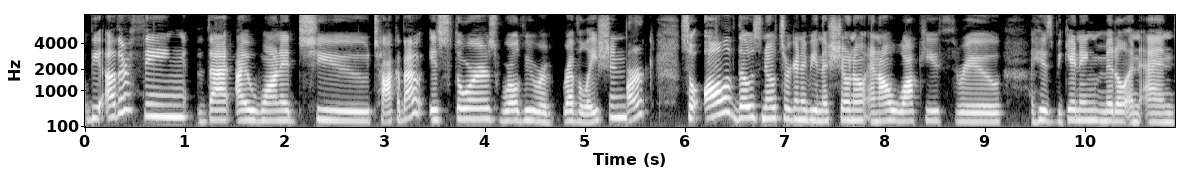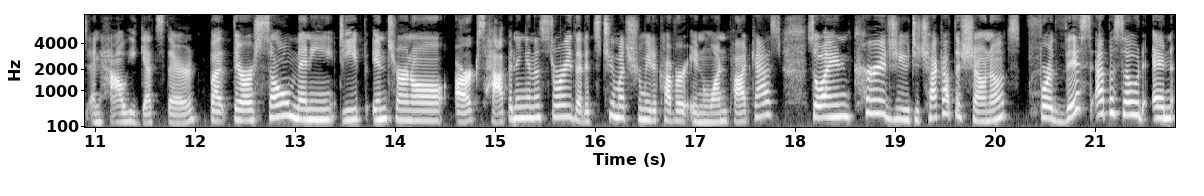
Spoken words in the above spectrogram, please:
The other thing that I wanted to talk about is Thor's worldview re- revelation arc. So all of those notes are going to be in the show note, and I'll walk you through his beginning, middle, and end and how he gets there. But there are so many deep internal arcs happening in the story that it's too much for me to cover in one podcast. So I encourage you to check out the show notes for this episode and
